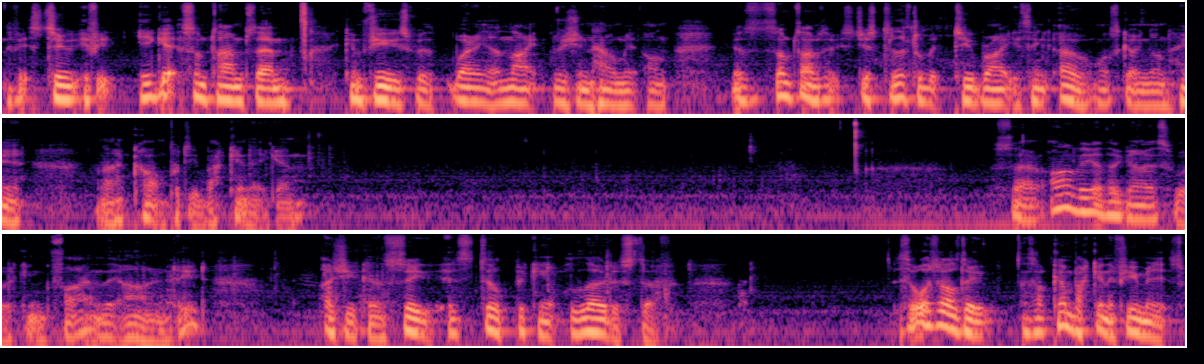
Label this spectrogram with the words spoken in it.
If it's too, if it, you get sometimes um, confused with wearing a night vision helmet on, because sometimes if it's just a little bit too bright, you think, oh, what's going on here? And I can't put it back in again. So, are the other guys working fine? They are indeed. As you can see, it's still picking up a load of stuff. So what I'll do is I'll come back in a few minutes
